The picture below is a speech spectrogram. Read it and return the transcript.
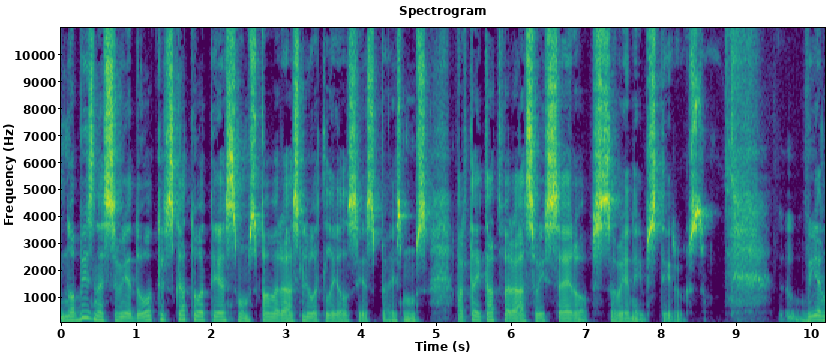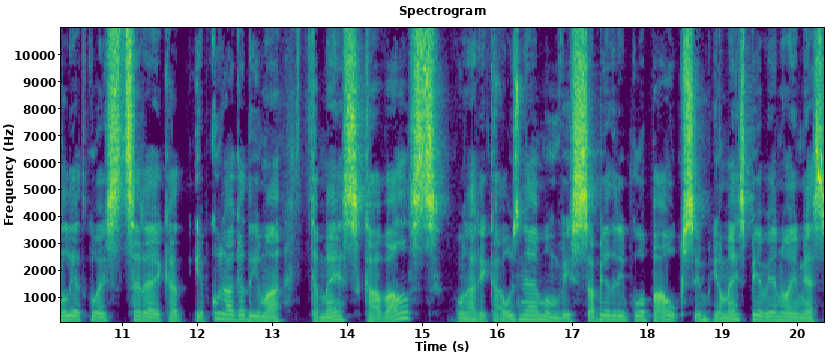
No biznesa viedokļa skatoties, mums pavarās ļoti liels iespējas. Mums, var teikt, atverās viss Eiropas Savienības tirgus. Viena lieta, ko es cerēju, ka jebkurā gadījumā, ka mēs kā valsts un arī kā uzņēmumi, visa sabiedrība kopā augsim, jo mēs pievienojamies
